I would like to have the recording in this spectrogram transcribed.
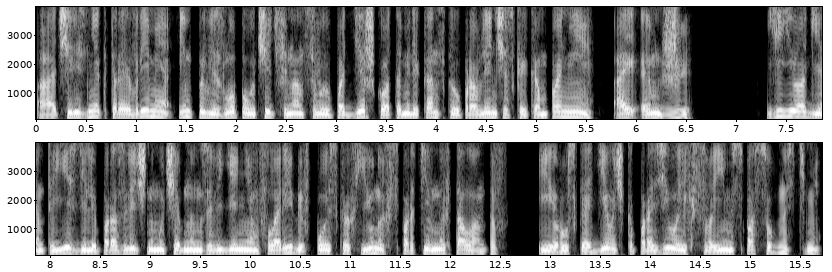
а через некоторое время им повезло получить финансовую поддержку от американской управленческой компании IMG. Ее агенты ездили по различным учебным заведениям Флориды в поисках юных спортивных талантов, и русская девочка поразила их своими способностями.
